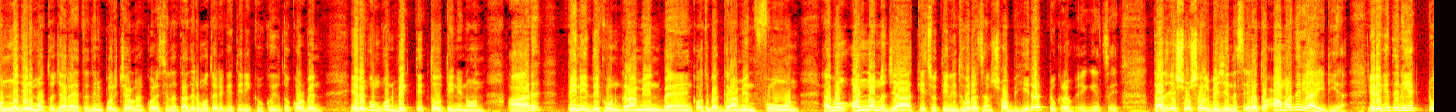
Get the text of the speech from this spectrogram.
অন্যদের মতো যারা এতদিন পরিচালনা করেছিলেন তাদের মতো এটাকে তিনি কুকুরিত করবেন। এরকম কোন ব্যক্তিত্বও তিনি নন। আর তিনি দেখুন গ্রামীণ ব্যাংক অথবা গ্রামীণ ফোন এবং অন্যান্য যা কিছু তিনি ধরেছেন, সব হীরার টুকরা হয়ে গেছে। তার যে সোশ্যাল বিজনেস এটা তো আমাদেরই আইডিয়া এটাকে তিনি একটু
